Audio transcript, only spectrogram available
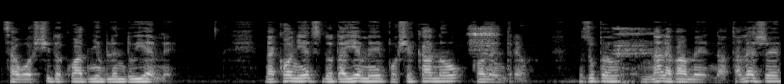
całości dokładnie blendujemy. Na koniec dodajemy posiekaną kolendrę. Zupę nalewamy na talerze,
